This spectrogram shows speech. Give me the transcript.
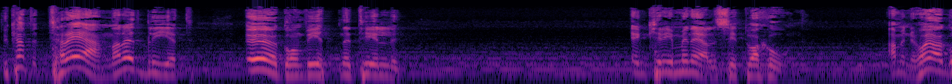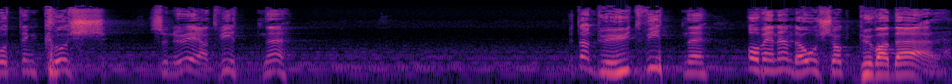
Du kan inte träna dig att bli ett ögonvittne till en kriminell situation. Ja, men nu har jag gått en kurs, så nu är jag ett vittne. Utan du är ju ett vittne av en enda orsak, du var där.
